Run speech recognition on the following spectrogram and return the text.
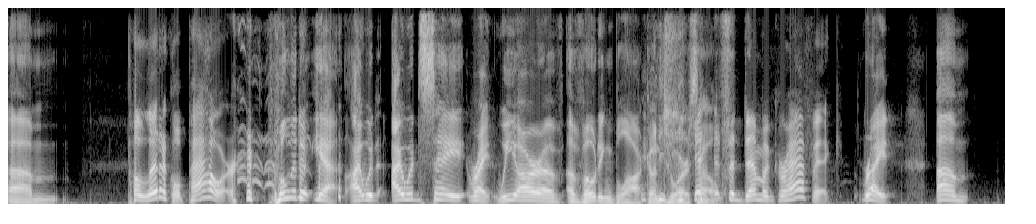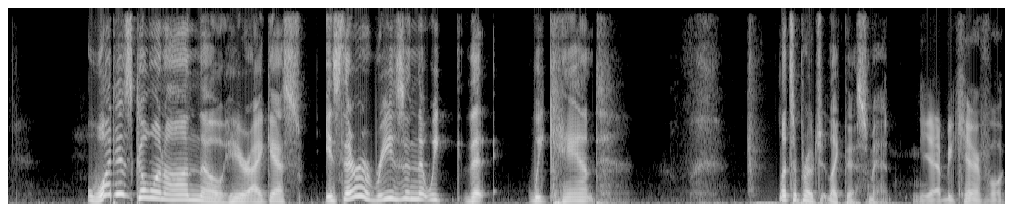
um Political power. Politi- yeah, I would I would say right. We are a, a voting block unto ourselves. it's a demographic. right. Um what is going on though here, I guess is there a reason that we that we can't Let's approach it like this, man. Yeah, be careful.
